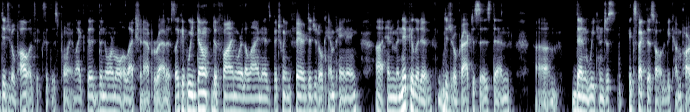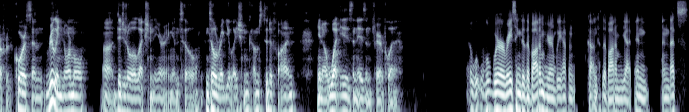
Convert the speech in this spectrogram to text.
digital politics at this point, like the the normal election apparatus. Like if we don't define where the line is between fair digital campaigning uh, and manipulative digital practices, then um, then we can just expect this all to become par for the course and really normal uh, digital electioneering until until regulation comes to define, you know, what is and isn't fair play we're racing to the bottom here, and we haven't gotten to the bottom yet. And and that's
